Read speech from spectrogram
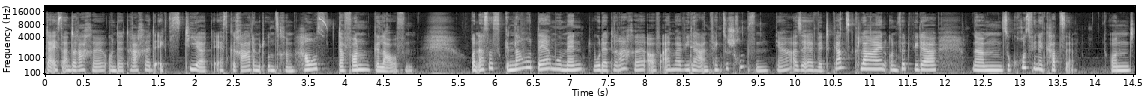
da ist ein Drache und der Drache, der existiert, der ist gerade mit unserem Haus davon gelaufen. Und das ist genau der Moment, wo der Drache auf einmal wieder anfängt zu schrumpfen. Ja, also er wird ganz klein und wird wieder ähm, so groß wie eine Katze. Und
